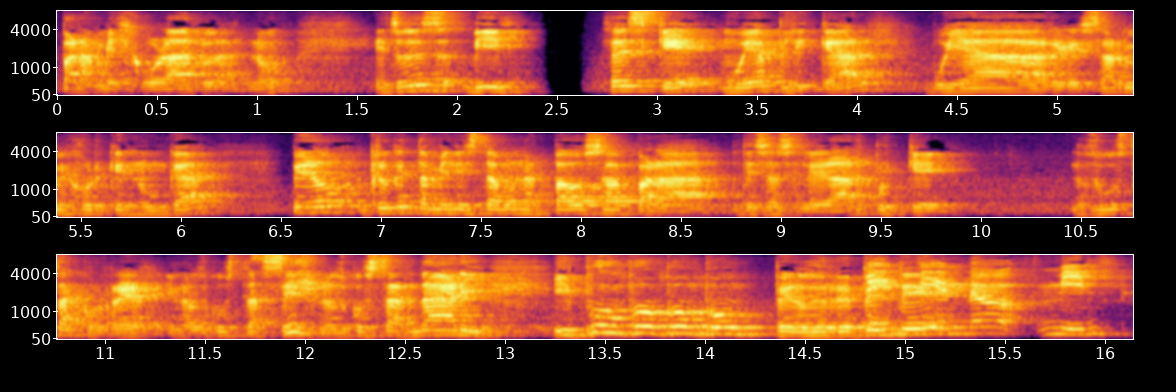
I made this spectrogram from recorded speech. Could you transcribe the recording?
para mejorarla, ¿no? Entonces vi, ¿sabes qué? voy a aplicar, voy a regresar mejor que nunca, pero creo que también necesitaba una pausa para desacelerar porque nos gusta correr y nos gusta hacer y nos gusta andar y, y pum, pum, pum, pum, pero de repente... entiendo mil.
